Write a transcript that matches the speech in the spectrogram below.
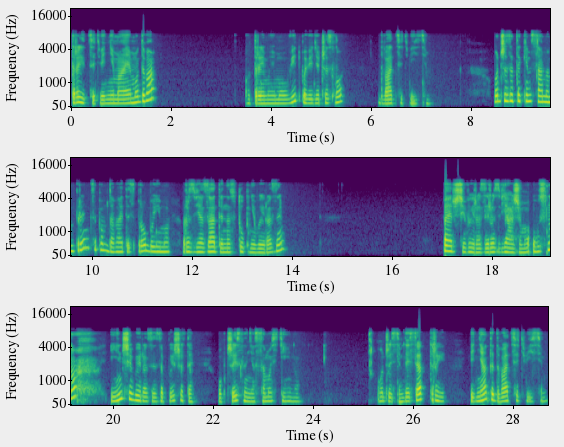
30 віднімаємо 2, отримуємо у відповіді число 28. Отже, за таким самим принципом давайте спробуємо розв'язати наступні вирази. Перші вирази розв'яжемо усно, інші вирази запишете обчислення самостійно. Отже, 73 підняти 28.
